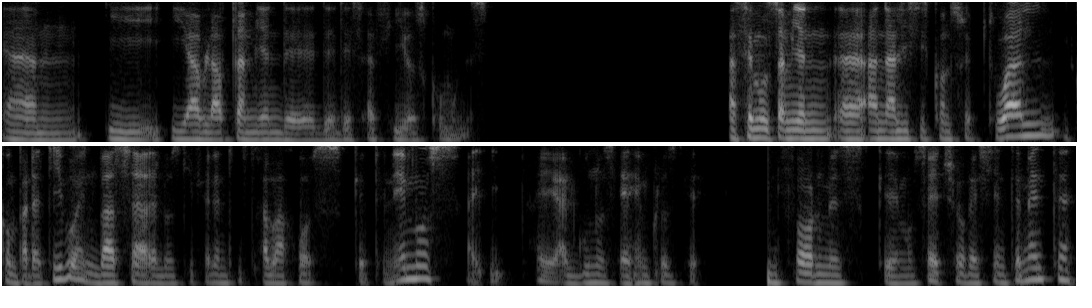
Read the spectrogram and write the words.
em, y, hablar también de desafíos comunes. Hacemos también eh, análisis conceptual y comparativo en base a los diferentes trabajos que tenemos. Hay, algunos ejemplos de informes que hemos hecho recientemente.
